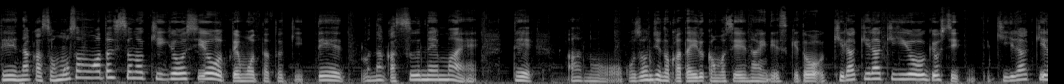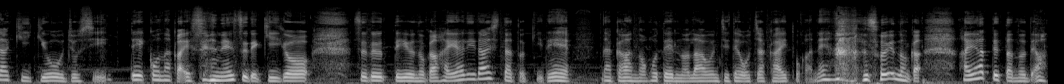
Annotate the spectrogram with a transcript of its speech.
でなんかそもそも私その起業しようって思った時って、まあ、なんか数年前であのご存知の方いるかもしれないんですけどキラキラ企業女子キラキラ企業女子でこうなんか SNS で起業するっていうのが流行りだした時でなんかあのホテルのラウンジでお茶会とかね なんかそういうのが流行ってたのであ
